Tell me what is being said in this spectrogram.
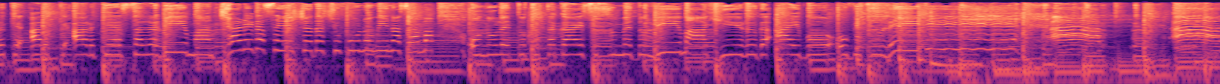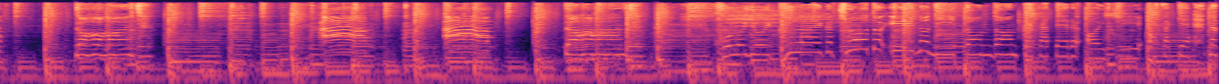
歩け歩け歩け。サラリーマンチャリが戦車だ主婦の皆様。己と戦い進めドリーマー。ヒールが相棒オビスレイディー。あアあドンああドンほろ酔いくらいがちょうどいいのに。どんどん高てる美味しいお酒。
